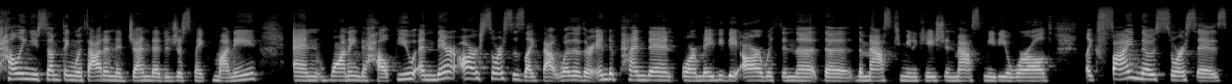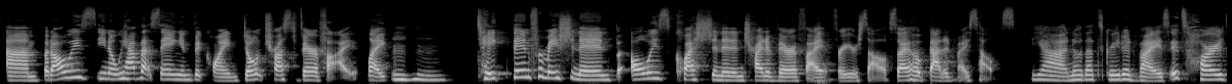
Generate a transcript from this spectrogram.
telling you something without an agenda to just make money and wanting to help you. And there are sources like that, whether they're independent or maybe they are within the the, the mass communication, mass media world. Like find those sources. Um, but always, you know, we have that saying in Bitcoin: don't trust, verify. Like. Mm-hmm take the information in, but always question it and try to verify it for yourself. So I hope that advice helps. Yeah, no, that's great advice. It's hard.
